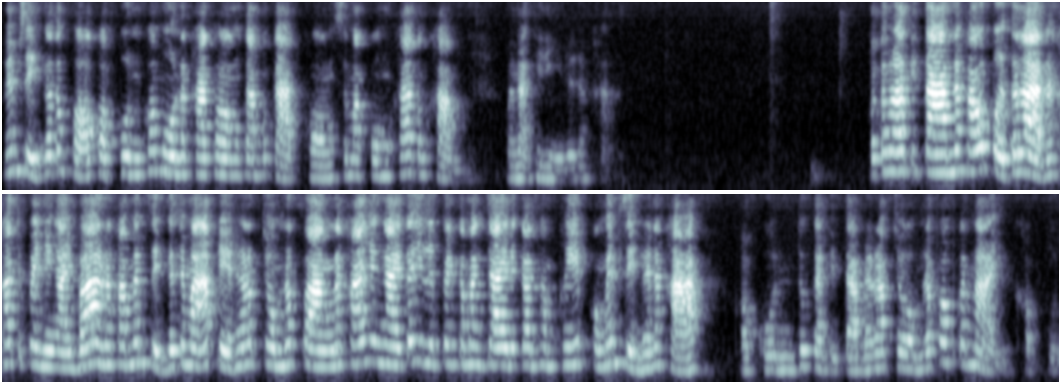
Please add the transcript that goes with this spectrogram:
แม่มสินก็ต้องขอขอบคุณข้อมูลราคาทองตามประกาศของสมาคมค้าทองคำมาณที่นี้ด้วยนะคะ ก็ต้องรอติดตามนะคะว่าเปิดตลาดนะคะ จะเป็นยังไงบ้างนะคะ แม่มสินก็จะมาอัปเดตให้รับชมรับฟังนะคะ ยังไงก็อย่าลืมเป็นกำลังใจในการทำคลิปของแม่มสินด้วยนะคะ ขอบคุณทุกการติดตามและรับชม และพบกันใหม่ขอบคุณ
